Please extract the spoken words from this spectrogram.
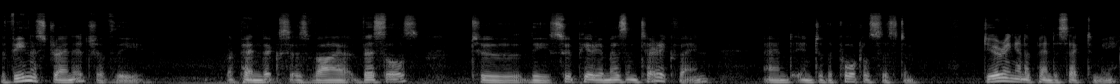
The venous drainage of the appendix is via vessels to the superior mesenteric vein and into the portal system. During an appendicectomy,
